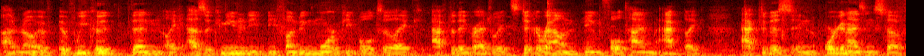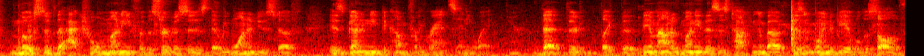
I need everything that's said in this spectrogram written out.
I don't know, if, if we could then, like, as a community, be funding more people to, like, after they graduate, stick around being full-time act, like, activists in organizing stuff, most of the actual money for the services that we wanna do stuff is gonna need to come from grants anyway. Yeah. That the, like, the, the amount of money this is talking about isn't going to be able to solve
